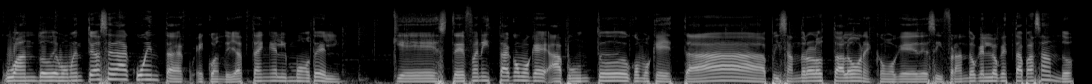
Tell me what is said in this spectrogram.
Cuando de momento ella se da cuenta, eh, cuando ella está en el motel, que Stephanie está como que a punto, como que está pisándole los talones, como que descifrando qué es lo que está pasando,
